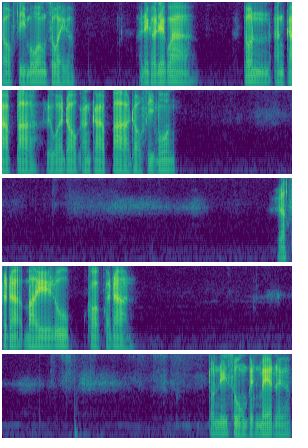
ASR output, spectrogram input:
ดอกสีม่วงสวยครับ อันนี้เขาเรียกว่า ต้นอังกาบป่า หรือว่าดอกอังกาบป่าดอกสีม่วง ลักษณะใบรูปขอบกระดานต้นนี้สูงเป็นเมตรเลยครับ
